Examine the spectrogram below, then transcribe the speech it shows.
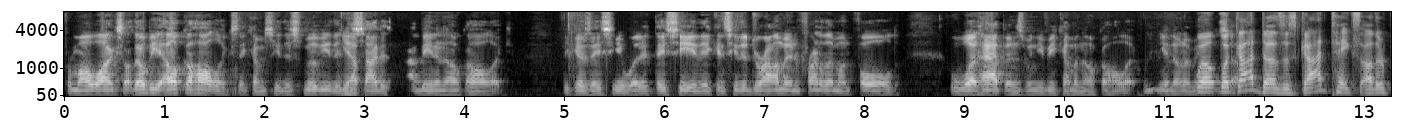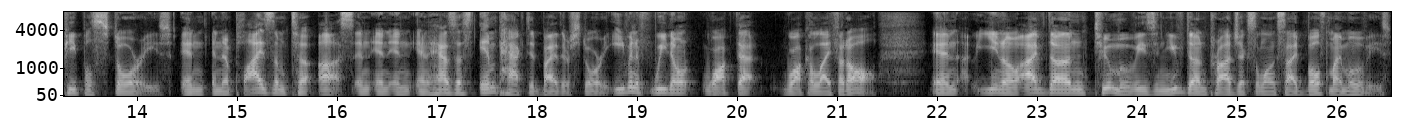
from all walks. There'll be alcoholics that come see this movie that Yep. decide to stop being an alcoholic because they see what it, they see. They can see the drama in front of them unfold. What happens when you become an alcoholic? You know what I mean? Well, what So- God does is God takes other people's stories and, and applies them to us and, and, and, and has us impacted by their story, even if we don't walk that walk of life at all. And, you know, I've done two movies and you've done projects alongside both my movies.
